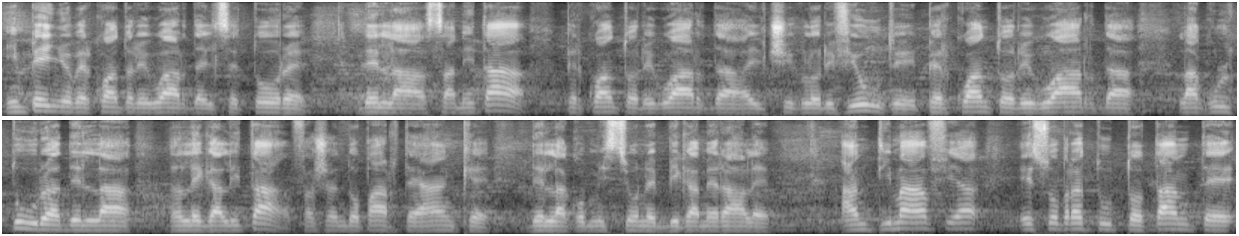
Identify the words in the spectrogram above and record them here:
Impegno per quanto riguarda il settore della sanità, per quanto riguarda il ciclo rifiuti, per quanto riguarda la cultura della legalità, facendo parte anche della commissione bicamerale antimafia e soprattutto tante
